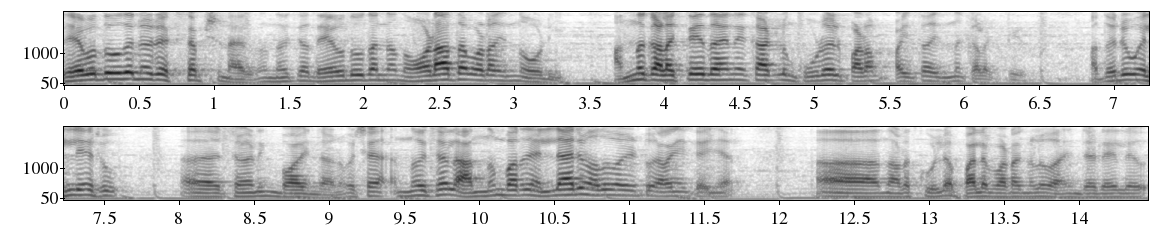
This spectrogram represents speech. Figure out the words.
ദേവദൂതൻ ഒരു എക്സെപ്ഷൻ ആയിരുന്നു. എന്ന് വെച്ചാൽ ദേവദൂതൻ അന്ന് ഓടാത്ത പടം ഇന്ന് ഓടി. അന്ന് കളക്ട് ചെയ്തതിനെക്കാട്ടിലും കൂടുതൽ പടം പൈസ ഇന്ന് കളക്ട് ചെയ്തു. അതൊരു വലിയൊരു ടേണിംഗ് പോയിന്റാണ് പക്ഷേ എന്ന് വെച്ചാൽ അന്നും പറഞ്ഞ് എല്ലാവരും അതുമായിട്ട് ഇറങ്ങിക്കഴിഞ്ഞാൽ നടക്കില്ല നടക്കൂല. പല പടങ്ങളും അതിന്റെ ഇടയിൽ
